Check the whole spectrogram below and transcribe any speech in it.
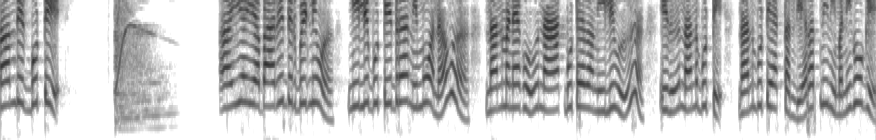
ನಂದಿದ್ ಬುಟ್ಟಿ. ಅಯ್ಯಯ್ಯ, ಬಾರಿದ್ರಿ ಬಿಡ್ ನೀವು. ನೀಲಿ ಬುಟ್ಟಿ ಇದ್ರ ನಿಮ್ಮ ನಾವು ನನ್ನ ಮನೆಗೂ ನಾಲ್ಕು ಬುಟ್ಟಿ ಅದಾವ ನೀಲಿವು. ಇದು ನನ್ನ ಬುಟ್ಟಿ. ನನ್ನ ಬುಟ್ಟಿ ಯಾಕೆ ತಂದಿ ರತ್ನಿ ನಿಮ್ಮ ಮನೆಗೆ ಹೋಗಿ.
